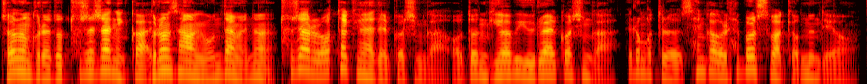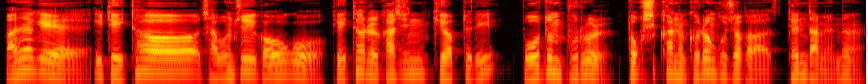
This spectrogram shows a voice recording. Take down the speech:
저는 그래도 투자자니까 그런 상황이 온다면은 투자를 어떻게 해야 될 것인가, 어떤 기업이 유리할 것인가 이런 것들을 생각을 해볼 수밖에 없는데요. 만약에 이 데이터 자본주의가 오고 데이터를 가진 기업들이 모든 부를 독식하는 그런 구조가 된다면은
